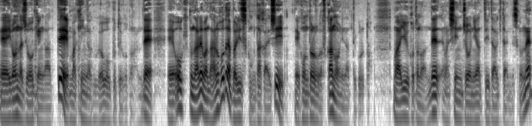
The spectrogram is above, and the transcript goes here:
えー、いろんな条件があって、まあ、金額が動くということなんで、えー、大きくなればなるほどやっぱりリスクも高いし、え、コントロールが不可能になってくると、まあ、いうことなんで、まあ、慎重にやっていただきたいんですけどね。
